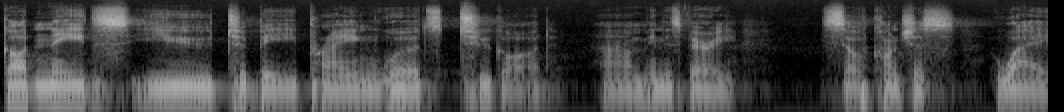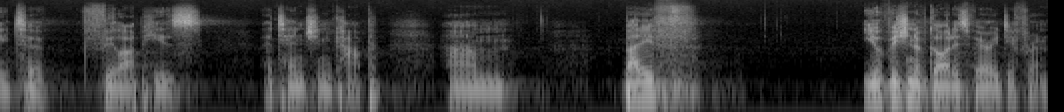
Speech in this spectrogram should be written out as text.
God needs you to be praying words to God um, in this very self conscious way to fill up his attention cup. Um, but if your vision of God is very different,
